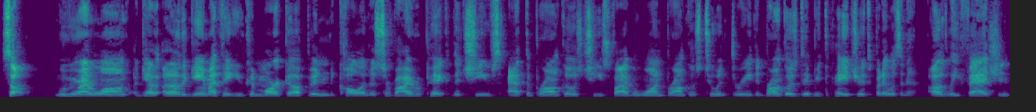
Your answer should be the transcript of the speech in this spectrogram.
So, moving right along, again, another game I think you can mark up and call it a survivor pick. The Chiefs at the Broncos. Chiefs five and one, Broncos two and three. The Broncos did beat the Patriots, but it was in an ugly fashion.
